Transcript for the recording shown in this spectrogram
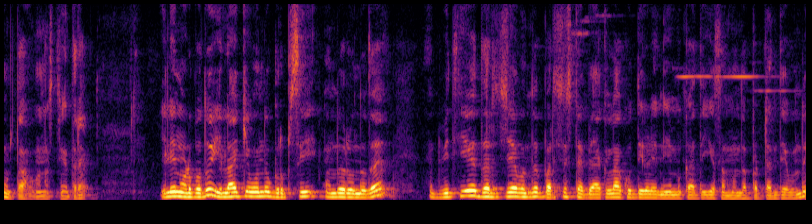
ನೋಡ್ತಾ ಹೋಗೋಣ, ಸ್ನೇಹಿತರೆ. ಇಲ್ಲಿ ನೋಡ್ಬೋದು, ಇಲಾಖೆ ಒಂದು ಗ್ರೂಪ್ ಸಿ ಒಂದು ವೃಂದದ ದ್ವಿತೀಯ ದರ್ಜೆ ಒಂದು ಪರಿಶಿಷ್ಟ ಬ್ಯಾಕ್ಲಾಗ್ ಹುದ್ದೆಗಳ ನೇಮಕಾತಿಗೆ ಸಂಬಂಧಪಟ್ಟಂತೆ ಒಂದು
